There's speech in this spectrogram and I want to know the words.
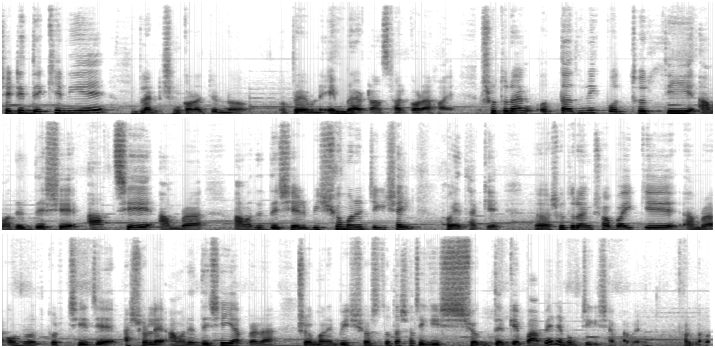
সেটি দেখে নিয়ে প্ল্যান্টেশন করার জন্য এমব্রায়ো ট্রান্সফার করা হয়। সুতরাং অত্যাধুনিক পদ্ধতি আমাদের দেশে আছে, আমরা আমাদের দেশের বিশ্বমানের চিকিৎসাই হয়ে থাকে। সুতরাং সবাইকে আমরা অনুরোধ করছি যে আসলে আমাদের দেশেই আপনারা মানে বিশ্বস্ততার সাথে চিকিৎসকদেরকে পাবেন এবং চিকিৎসা পাবেন। ধন্যবাদ।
